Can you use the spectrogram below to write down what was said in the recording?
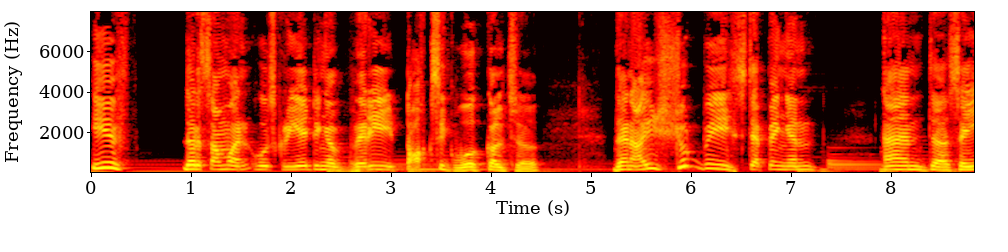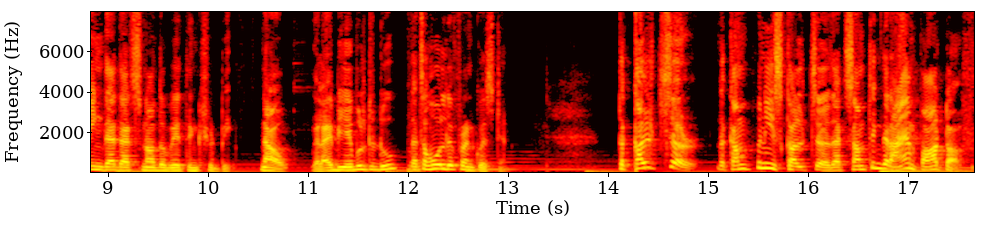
If there is someone who's creating a very toxic work culture then I should be stepping in and uh, saying that that's not the way things should be. Now, will I be able to do? That's a whole different question. The culture, the company's culture, that's something that I am part of.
